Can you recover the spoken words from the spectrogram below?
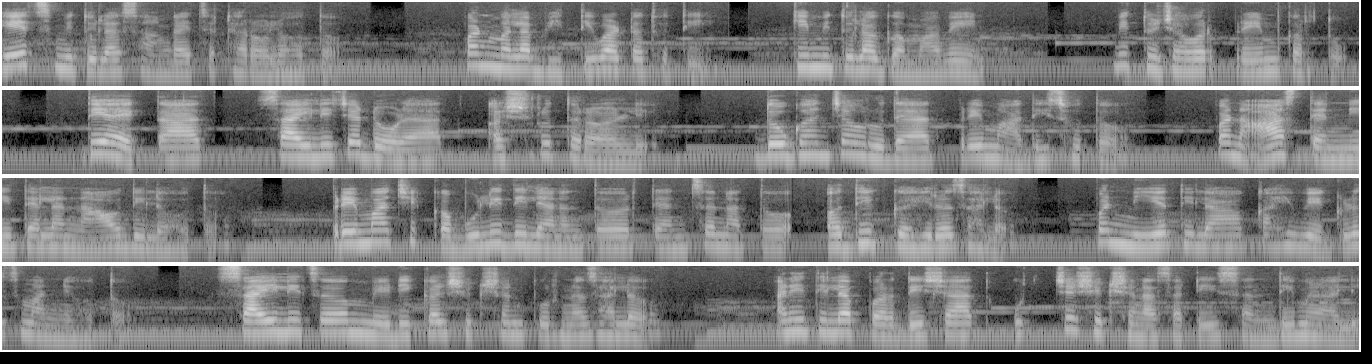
हेच मी तुला सांगायचं ठरवलं होतं. पण मला भीती वाटत होती की मी तुला गमावेन. मी तुझ्यावर प्रेम करतो. ते ऐकताच सायलीच्या डोळ्यात अश्रू तरळले. दोघांच्या हृदयात प्रेम आधीच होतं पण आज त्यांनी त्याला नाव दिलं होतं. प्रेमाची कबुली दिल्यानंतर त्यांचं नातं अधिक गहिरं झालं पण नियतीला काही वेगळंच मान्य होतं. सायलीचं मेडिकल शिक्षण पूर्ण झालं आणि तिला परदेशात उच्च शिक्षणासाठी संधी मिळाली.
